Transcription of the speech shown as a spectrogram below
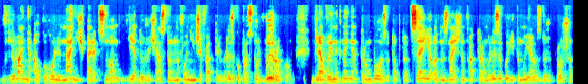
вживання алкоголю на ніч перед сном є дуже часто на фоні інших факторів ризику, просто вироком для виникнення тромбозу. Тобто, це є однозначним фактором ризику, і тому я вас дуже прошу.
